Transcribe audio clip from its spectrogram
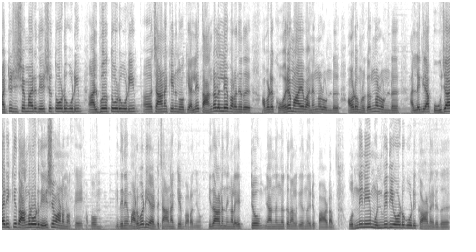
മറ്റു ശിഷ്യന്മാർ ദേഷ്യത്തോടു കൂടിയും അത്ഭുതത്തോടു കൂടിയും ചാണക്യന് നോക്കി അല്ലേ താങ്കളല്ലേ പറഞ്ഞത്? അവിടെ ഘോരമായ വനങ്ങളുണ്ട് അവിടെ മൃഗങ്ങളുണ്ട് അല്ലെങ്കിൽ ആ പൂജാരിക്ക് താങ്കളോട് ദേഷ്യമാണെന്നൊക്കെ? അപ്പം ഇതിന് മറുപടിയായിട്ട് ചാണക്യൻ പറഞ്ഞു ഇതാണ് നിങ്ങൾ ഏറ്റവും ഞാൻ നിങ്ങൾക്ക് നൽകുന്ന ഒരു പാഠം. ഒന്നിനെയും മുൻവിധിയോടുകൂടി കാണരുത്.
